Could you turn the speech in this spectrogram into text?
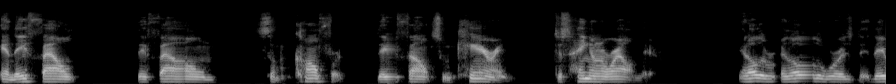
and they found they found some comfort. They found some caring, just hanging around there in other in other words, they they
